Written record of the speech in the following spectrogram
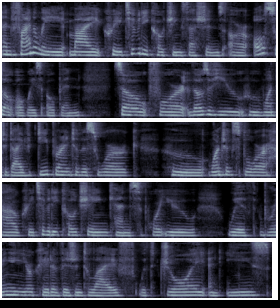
And finally, my creativity coaching sessions are also always open. So for those of you who want to dive deeper into this work, who want to explore how creativity coaching can support you with bringing your creative vision to life with joy and ease,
